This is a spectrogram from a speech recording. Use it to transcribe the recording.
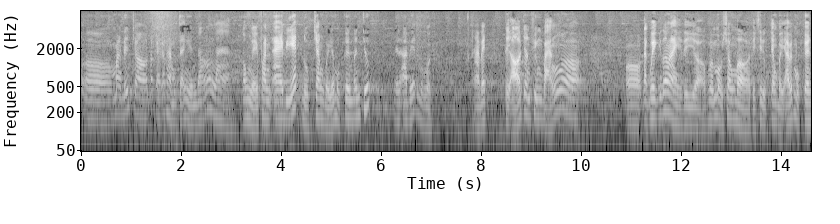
uh, mang đến cho tất cả khách hàng một trải nghiệm đó là công nghệ phanh ABS được trang bị ở một kênh bên trước. Đây là ABS mọi người. ABS thì ở trên phiên bản uh, uh, đặc biệt như thế này thì uh, với màu sơn mờ thì sẽ được trang bị ABS một kênh.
